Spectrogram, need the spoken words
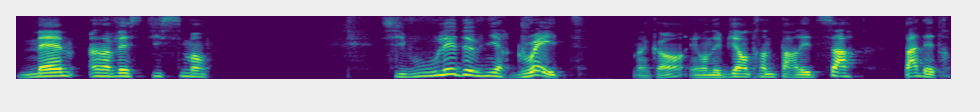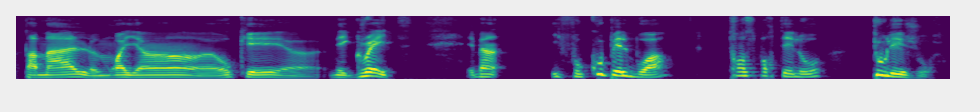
même investissement. Si vous voulez devenir great, d'accord, et on est bien en train de parler de ça, pas d'être pas mal, moyen, euh, ok, euh, mais great, eh bien, il faut couper le bois, transporter l'eau tous les jours.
